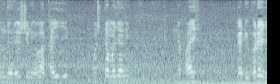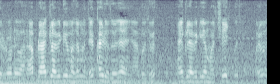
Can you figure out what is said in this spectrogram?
અંદર એસીની હવા ખાઈ ગઈ. મસ્ત મજાની. ને ભાઈ, ગાડી ભરે છે લોડવાર આપણે આગલા વિડીયોમાં તમને દેખાડ્યું તો જાય આ બધું. આગલા વિડીયોમાં છે જ બધું. બરાબર?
